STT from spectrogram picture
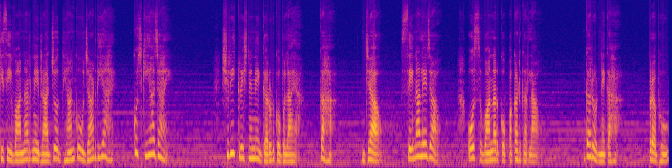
किसी वानर ने राज्योद्यान को उजाड़ दिया है। कुछ किया जाए। श्री कृष्ण ने गरुड़ को बुलाया। कहा, जाओ, सेना ले जाओ। उस वानर को पकड़ कर लाओ। गरुड़ ने कहा, प्रभु,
